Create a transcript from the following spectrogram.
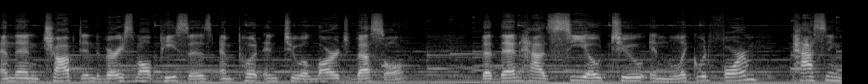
and then chopped into very small pieces and put into a large vessel that then has CO2 in liquid form passing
